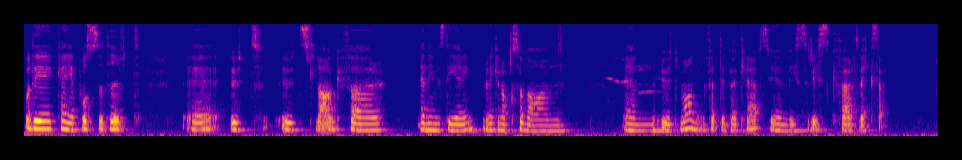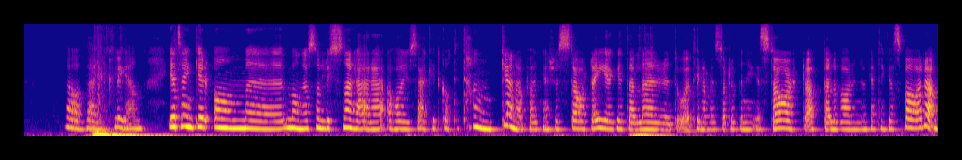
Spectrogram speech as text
Och det kan ge positivt eh, ut, utslag för en investering men det kan också vara en, en utmaning för att det krävs ju en viss risk för att växa. Ja, verkligen. Jag tänker om eh, många som lyssnar här eh, har ju säkert gått i tankarna på att kanske starta eget eller då till och med starta upp en egen startup eller vad det nu kan tänkas vara.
